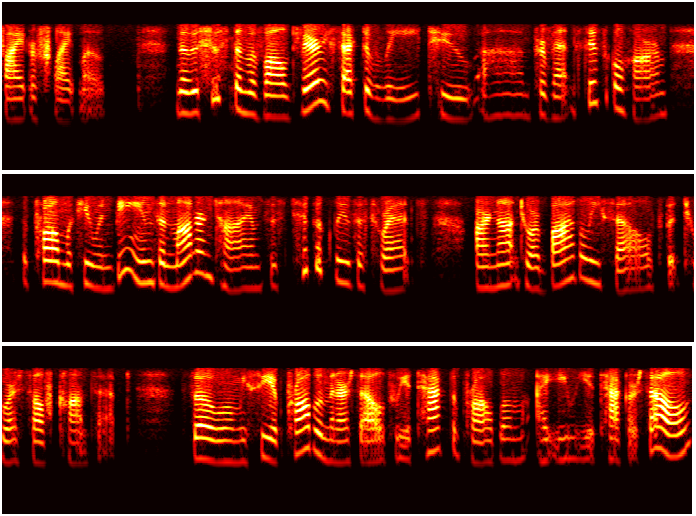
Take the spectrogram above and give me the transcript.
fight or flight mode. Now, the system evolved very effectively to um, prevent physical harm. The problem with human beings in modern times is typically the threats are not to our bodily selves, but to our self concept. So when we see a problem in ourselves, we attack the problem, i.e., we attack ourselves.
